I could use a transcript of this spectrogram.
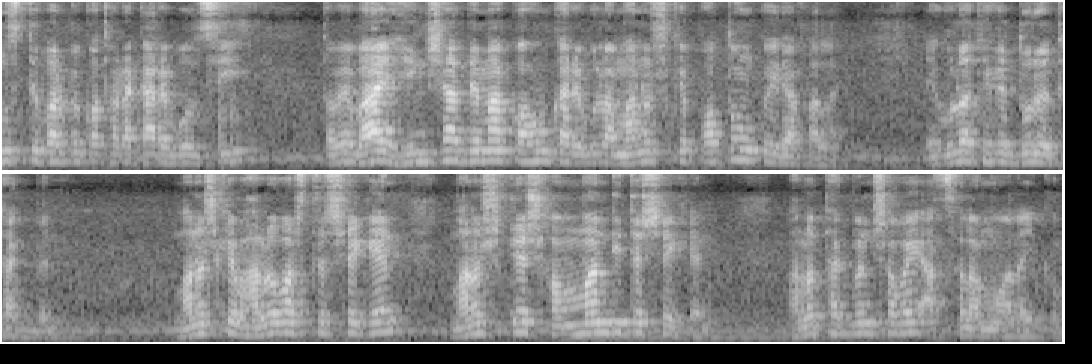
বুঝতে পারবে কথাটা কারে বলছি। তবে ভাই, হিংসা, দেমাক, অহংকার, এগুলা মানুষকে পতং কইরা ফেলায়। এগুলো থেকে দূরে থাকবেন। মানুষকে ভালোবাসতে শেখেন, মানুষকে সম্মান দিতে শেখেন। ভালো থাকবেন সবাই, আসসালামু আলাইকুম।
